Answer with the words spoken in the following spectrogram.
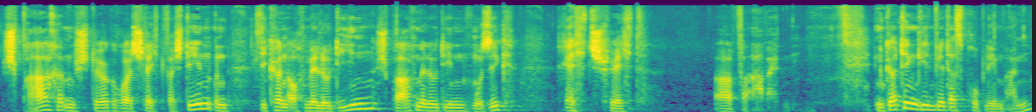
Sprache im Störgeräusch schlecht verstehen und sie können auch Melodien, Sprachmelodien, Musik recht schlecht äh, verarbeiten. In Göttingen gehen wir das Problem an,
